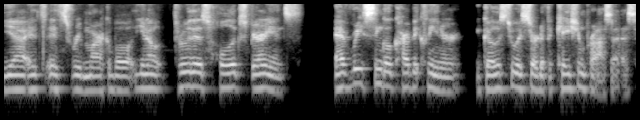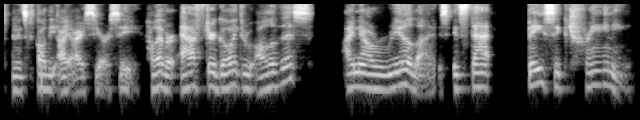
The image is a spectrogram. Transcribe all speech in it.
Yeah, it's it's remarkable. You know, through this whole experience, every single carpet cleaner goes through a certification process and it's called the IICRC. However, after going through all of this, I now realize it's that basic training,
